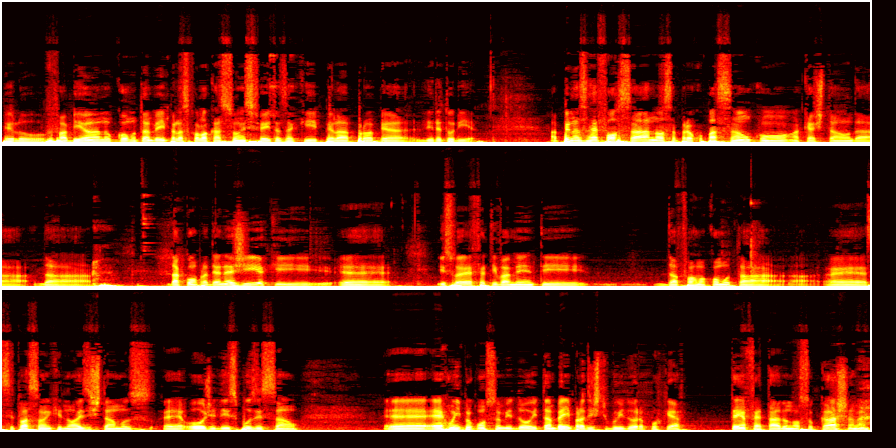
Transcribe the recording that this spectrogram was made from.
pelo Fabiano, como também pelas colocações feitas aqui pela própria diretoria. Apenas reforçar a nossa preocupação com a questão da, da, da compra de energia, que é, isso é efetivamente da forma como está é, a situação em que nós estamos é, hoje de exposição, é, é ruim para o consumidor e também para a distribuidora, porque tem afetado o nosso caixa, né?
